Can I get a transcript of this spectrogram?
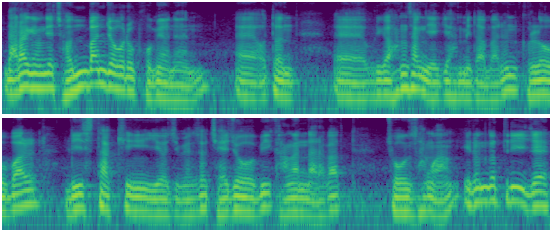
나라 경제 전반적으로 보면은 에, 어떤 에, 우리가 항상 얘기합니다만은 글로벌 리스타킹이 이어지면서 제조업이 강한 나라가 좋은 상황 이런 것들이 이제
